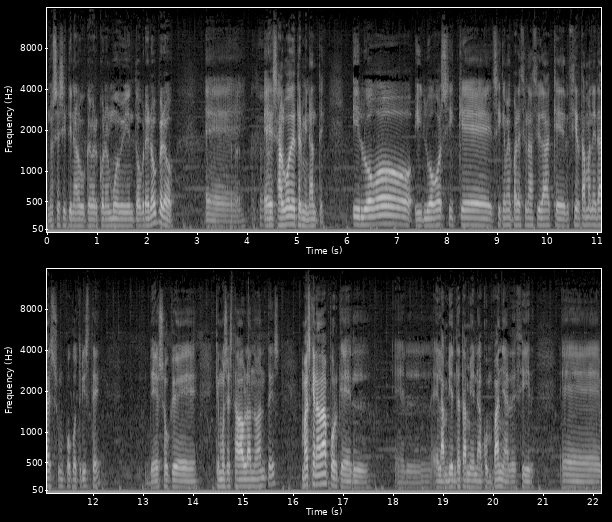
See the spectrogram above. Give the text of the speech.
no sé si tiene algo que ver con el movimiento obrero, pero eh, es algo determinante. Y luego, y luego sí que sí que me parece una ciudad que en cierta manera es un poco triste de eso que, que hemos estado hablando antes. Más que nada porque el, el, el ambiente también acompaña, es decir, eh,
